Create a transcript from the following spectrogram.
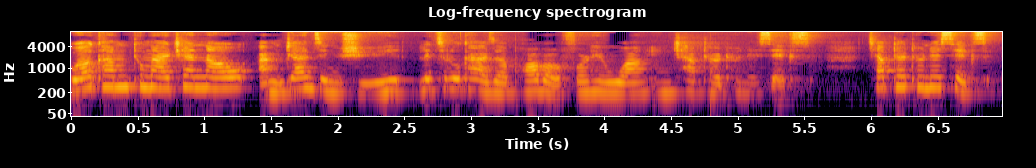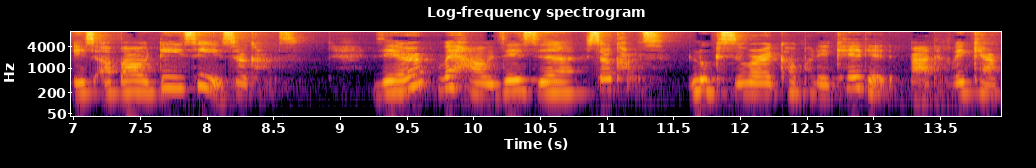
Welcome to my channel. I'm Zhang Xu. Let's look at the problem 41 in chapter 26. Chapter 26 is about DC circuits. There we have these uh, circuits. Looks very complicated, but we can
